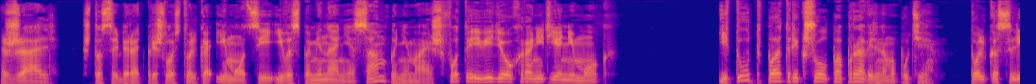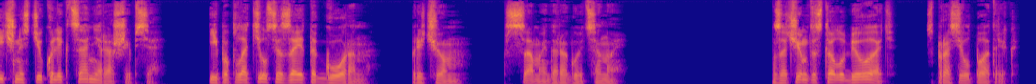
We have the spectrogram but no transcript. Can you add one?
Жаль, что собирать пришлось только эмоции и воспоминания, сам понимаешь, фото и видео хранить я не мог. И тут Патрик шел по правильному пути, только с личностью коллекционера ошибся. И поплатился за это Горан, причем с самой дорогой ценой. «Зачем ты стал убивать?» — спросил Патрик.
